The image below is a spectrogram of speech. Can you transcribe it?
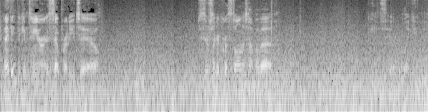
And I think the container is so pretty, too. There's like a crystal on the top of it. Can't see it really, can you?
